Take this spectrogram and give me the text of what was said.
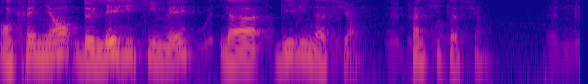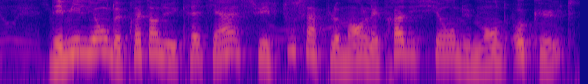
en craignant de légitimer la divination. Des millions de prétendus chrétiens suivent tout simplement les traditions du monde occulte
